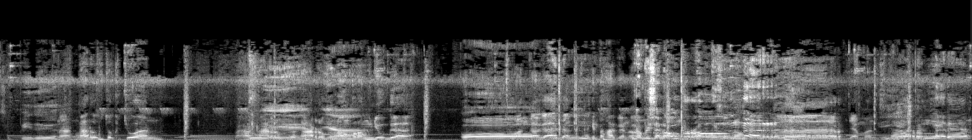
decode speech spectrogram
Sepi tuh ya. Nah ngaruh tuh kecuan. Nah ngaruh, ngaruh ya. nongkrong juga. Oh. Cuan kagak ada, nah, kita kagak nggak bisa nongkrong. Bener. Bener, zaman Iya, sekarang ya kan.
